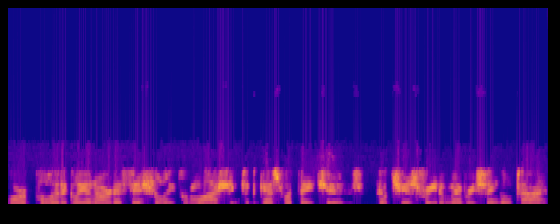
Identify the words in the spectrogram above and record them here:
or politically and artificially from Washington? Guess what they choose? They'll choose freedom every single time.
